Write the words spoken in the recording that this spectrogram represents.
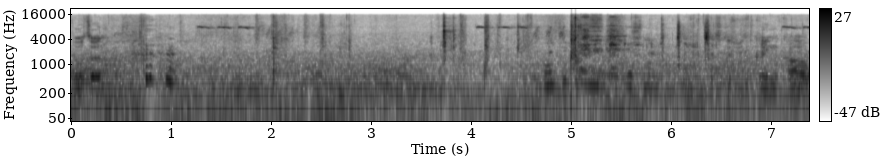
Well done. Why did they move like this now? Just because we clean the car.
